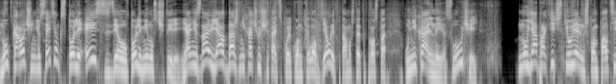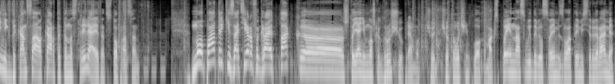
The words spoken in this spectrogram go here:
Ну, короче, New Settings то ли Эйс сделал, то ли минус 4. Я не знаю, я даже не хочу считать, сколько он киллов делает, потому что это просто уникальный случай. Ну, я практически уверен, что он полтинник до конца карты-то настреляет, это сто процентов. Но Патрики Затеров играют так, э, что я немножко грущу. Прям вот что-то очень плохо. Макс Пейн нас выдавил своими золотыми серверами.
